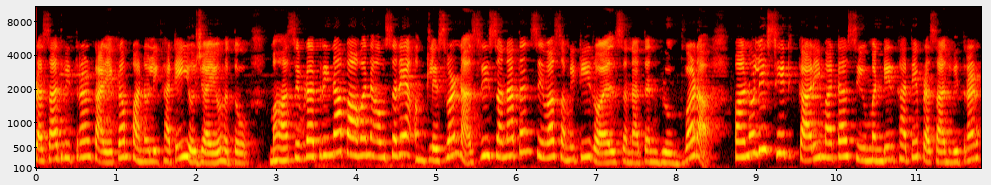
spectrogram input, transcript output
પ્રસાદ વિતરણ કાર્યક્રમ પાનોલી ખાતે યોજાયો હતો. મહાશિવરાત્રીના પાવન અવસરે અંકલેશ્વરના શ્રી સનાતન સેવા સમિતિ રોયલ સનાતન ગ્રુપ દ્વારા પાનોલી સ્થિત કાળી માતા શિવ મંદિર ખાતે પ્રસાદ વિતરણ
